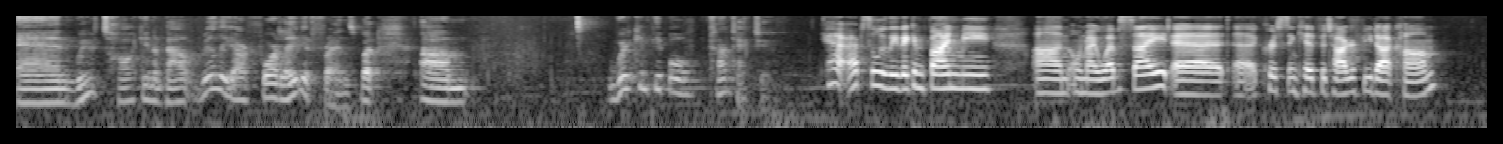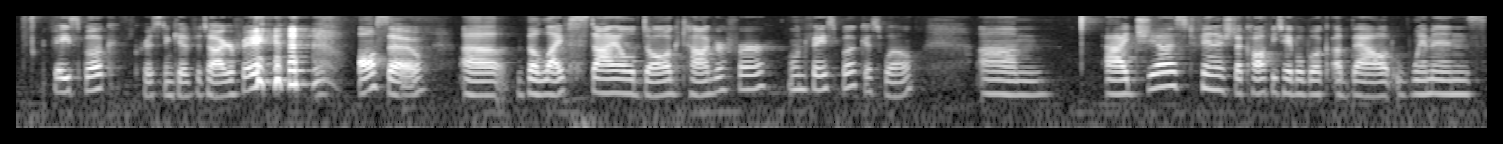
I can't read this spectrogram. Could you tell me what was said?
and we're talking about really our four-legged friends. But um, where can people contact you? Yeah, absolutely. They can find me um, on my website at uh, KristenKiddPhotography.com, Facebook, Kristen Kidd Photography. also, uh, the Lifestyle Dogtographer on Facebook as well. Um, I just finished a coffee table book about women's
